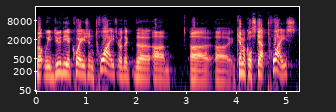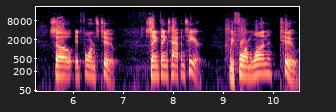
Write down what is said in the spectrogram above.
but we do the equation twice, or the, the um, uh, uh, chemical step twice, so it forms two. Same things happens here. We form one, two.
